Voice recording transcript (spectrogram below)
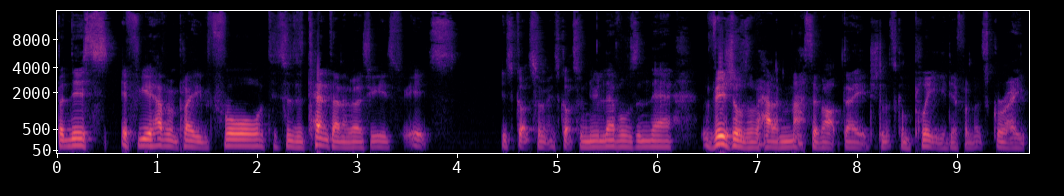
But this, if you haven't played before, this is the 10th anniversary. It's it's it's got some it's got some new levels in there. Visuals have had a massive update. It just looks completely different. Looks great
